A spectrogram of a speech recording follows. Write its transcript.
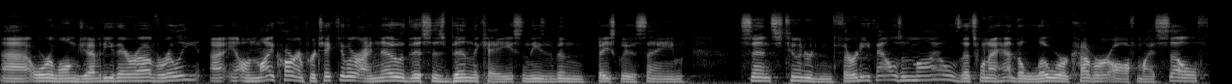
uh, or longevity thereof, really. Uh, on my car in particular, I know this has been the case, and these have been basically the same since 230,000 miles. That's when I had the lower cover off myself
